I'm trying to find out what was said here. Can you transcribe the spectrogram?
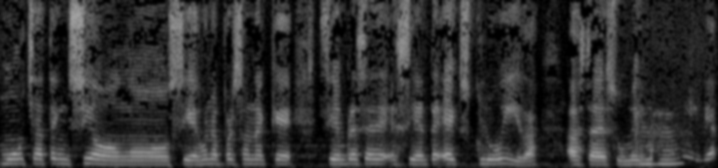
mucha atención o si es una persona que siempre se siente excluida hasta de su misma familia,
